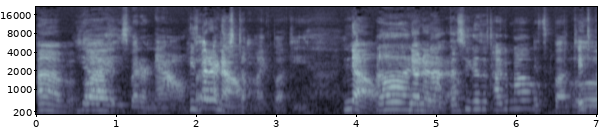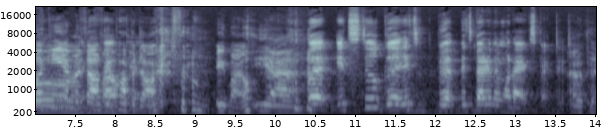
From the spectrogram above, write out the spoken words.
Um, Yeah, but he's better now. He's but better I now. just don't like Bucky. no, Uh, no, no, you're no, no. That's what you guys are talking about. It's Bucky. It's Bucky and Oh, the I. Falcon, Papa Falcon. Doc from Eight Mile. yeah. but it's still good. It's be- it's better than what I expected. okay.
